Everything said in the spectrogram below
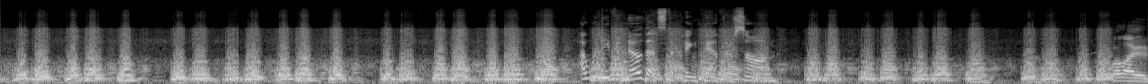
Wouldn't even know that's the Pink Panther song. Well, I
